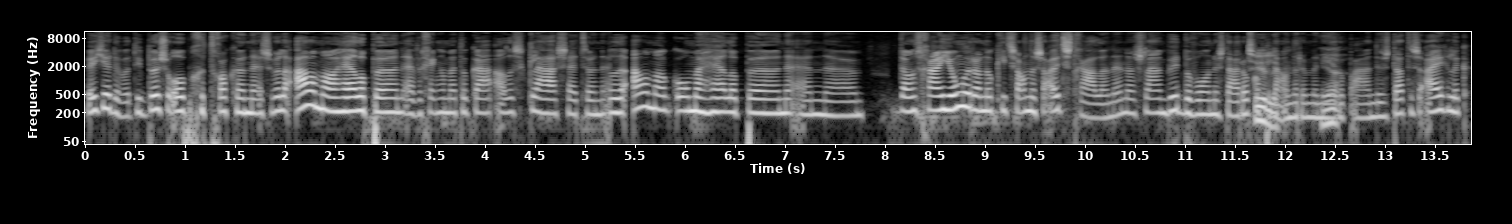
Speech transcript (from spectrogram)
Weet je, er wordt die bus opgetrokken en ze willen allemaal helpen. En we gingen met elkaar alles klaarzetten. We wilden allemaal komen helpen. En uh, dan gaan jongeren ook iets anders uitstralen. En dan slaan buurtbewoners daar ook Tuurlijk. op een andere manier ja. op aan. Dus dat is eigenlijk,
